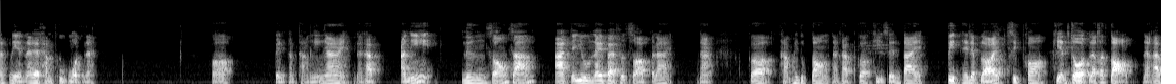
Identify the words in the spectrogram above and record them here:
นักเรียนน่าจะทำถูกหมดนะ ราะเป็นคำถามง่ายๆนะครับ อันนี้ 1 2 3 อาจจะอยู่ในแบบทดสอบก็ได้นะก็ทำให้ถูกต้องนะครับ ก็ขีดเส้นใต้ปิดให้เรียบร้อย 10 ข้อ เขียนโจทย์แล้วก็ตอบนะครับ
